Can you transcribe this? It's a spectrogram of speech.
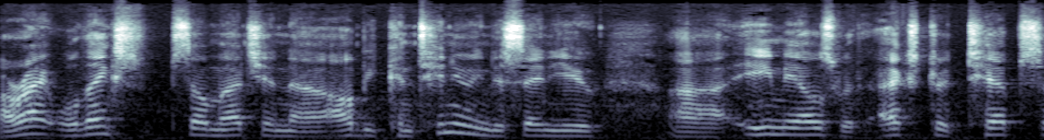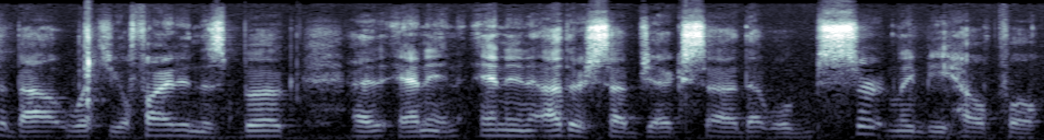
All right, well, thanks so much, and I'll be continuing to send you emails with extra tips about what you'll find in this book and, and and in, and in other subjects uh, that will certainly be helpful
